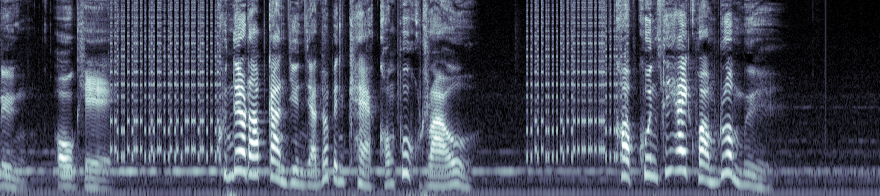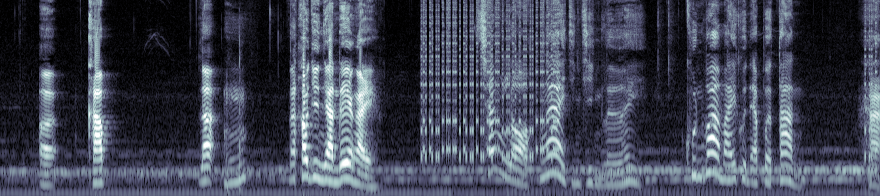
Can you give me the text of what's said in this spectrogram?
หนึ่งโอเค คุณได้รับการยืนยันว่าเป็นแขกของพวกเรา ขอบคุณที่ให้ความร่วมมือ เออครับ แล้วอืมแล้วเขายืนยันได้ยังไง ช่างหลอกง่ายจริง ๆ เลย คุณว่าไหมคุณแอปเปิลตันหา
